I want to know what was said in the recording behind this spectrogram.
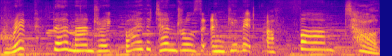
grip their mandrake by the tendrils and give it a firm tug.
